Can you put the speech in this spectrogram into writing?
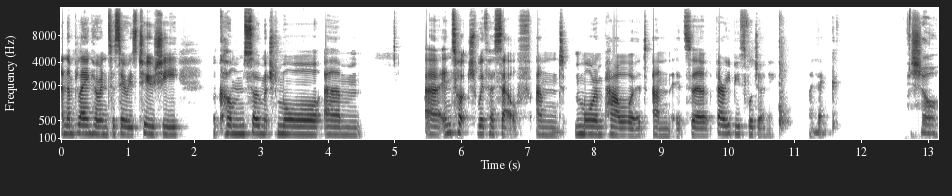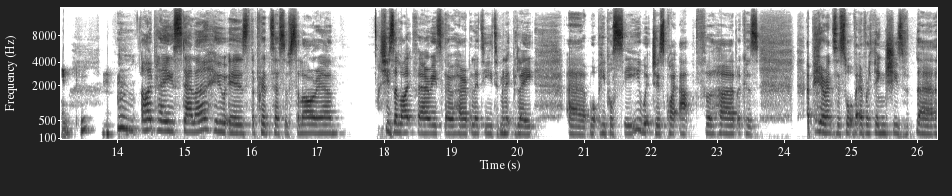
and then playing her into series two she becomes so much more um, uh, in touch with herself and more empowered and it's a very beautiful journey i think for sure. I play Stella, who is the Princess of Solaria. She's a light fairy, so her ability to manipulate uh, what people see, which is quite apt for her because appearance is sort of everything. She's uh,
